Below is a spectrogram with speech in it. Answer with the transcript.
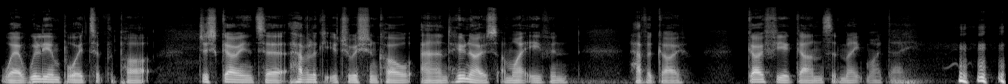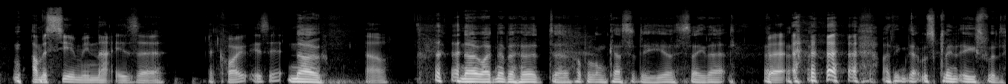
where William Boyd took the part. Just going to have a look at your tuition, Cole, and who knows, I might even have a go. Go for your guns and make my day. I'm assuming that is a, a quote, is it? No, Oh, no, I'd never heard uh, Hopalong Cassidy uh, say that. But I think that was Clint Eastwood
